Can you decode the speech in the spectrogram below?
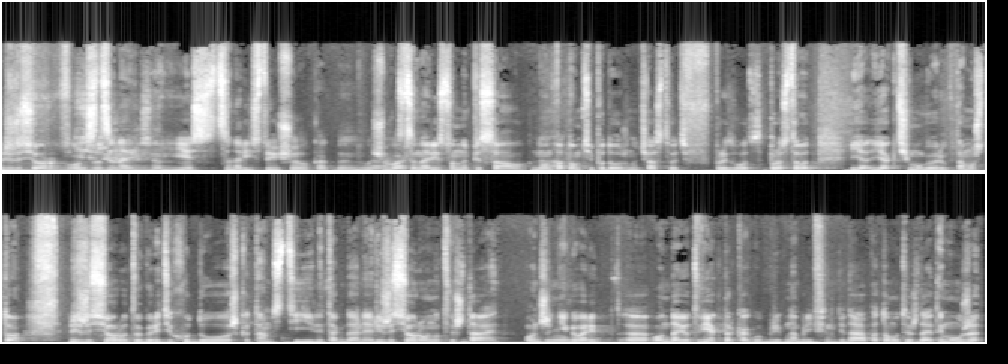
Режиссер, он есть, сценарист, есть сценаристы еще, как бы, да. очень важно. Сценарист он написал, да. но он потом, типа, должен участвовать в производстве. Просто вот я, я к чему говорю? Потому что режиссер, вот вы говорите, художка, там, стиль и так далее. Режиссер, он утверждает. Он же не говорит, э, он дает вектор как бы на брифинге, да, а потом утверждает. Ему уже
